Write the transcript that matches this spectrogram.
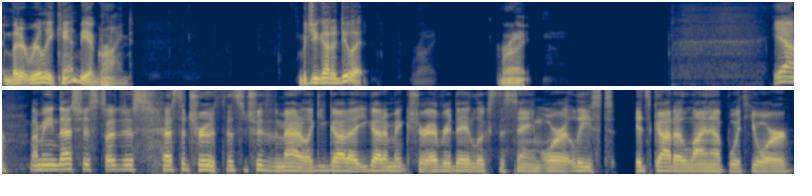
But it really can be a grind. But you got to do it. Right. Right. Yeah, I mean that's just I just that's the truth. That's the truth of the matter. Like you gotta you gotta make sure every day looks the same, or at least it's gotta line up with your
